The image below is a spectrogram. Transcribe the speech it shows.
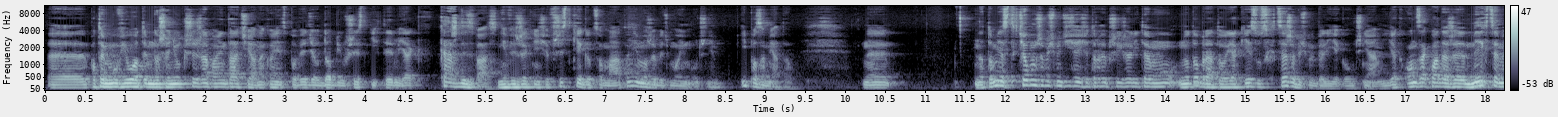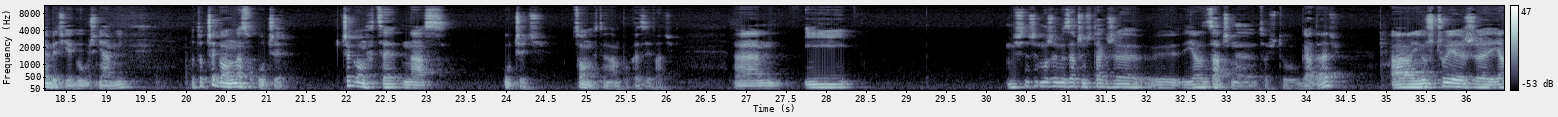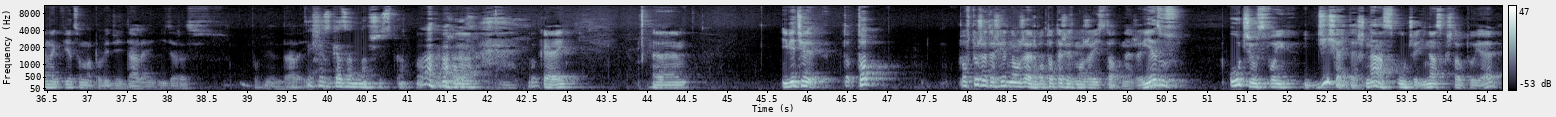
e, Potem mówił o tym noszeniu krzyża, pamiętacie, a na koniec powiedział, dobił wszystkich tym, jak każdy z was nie wyrzeknie się wszystkiego, co ma, to nie może być moim uczniem. I pozamiatał. Natomiast chciałbym, żebyśmy dzisiaj się trochę przyjrzeli temu, no dobra, to jak Jezus chce, żebyśmy byli Jego uczniami, jak On zakłada, że my chcemy być Jego uczniami, no to czego On nas uczy? Czego On chce nas uczyć? Co On chce nam pokazywać? I myślę, że możemy zacząć tak, że y, ja zacznę coś tu gadać, a już czuję, że Janek wie, co ma powiedzieć dalej i zaraz powiem dalej. Ja się zgadzam na wszystko. Okej. Okay. I wiecie, to, to powtórzę też jedną rzecz, bo to też jest może istotne, że Jezus uczył swoich, i dzisiaj też nas uczy i nas kształtuje,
